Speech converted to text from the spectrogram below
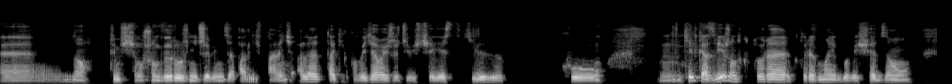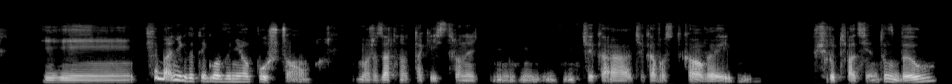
e, no, tym się muszą wyróżnić, żeby mi zapadli w pamięć, ale tak jak powiedziałeś, rzeczywiście jest kilku, kilka zwierząt, które, które w mojej głowie siedzą i chyba nigdy tej głowy nie opuszczą. Może zacznę od takiej strony cieka, ciekawostkowej. Wśród pacjentów był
